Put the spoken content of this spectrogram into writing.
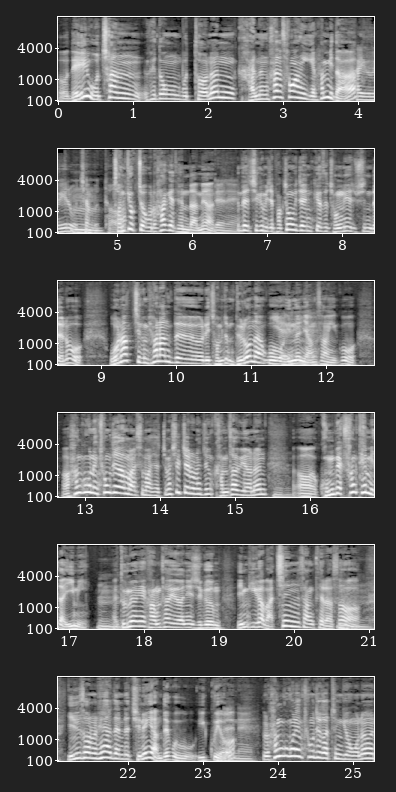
어, 내일 오찬 회동부터는 가능한 상황이긴 합니다. 화요일 오찬부터 음, 전격적으로 하게 된다면. 네네. 근데 지금 이제 박정우 기자님께서 정리해 주신 대로 워낙 지금 현안들이 점점 늘어나고 예, 있는 예. 양상이고 어, 한국은행 총재가 말씀하셨지만 실제로는 지금 감사위원은 음. 어, 공백 상태입니다 이미 음. 두 명의 감사위원이 지금 임기가 마친 상태라서 음. 인선을 해야 되는데 진행이 안 되고 있고요. 네네. 그리고 한국은행 총재 같은 경우는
